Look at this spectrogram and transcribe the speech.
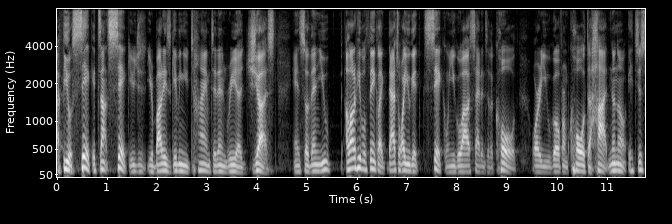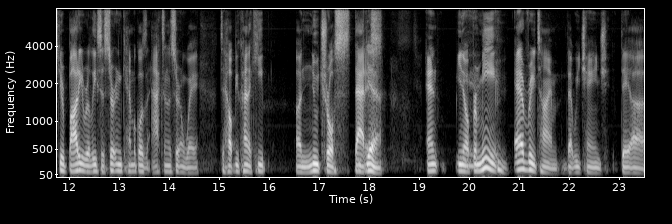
I feel sick. It's not sick. You just your body's giving you time to then readjust. And so then you a lot of people think like that's why you get sick when you go outside into the cold or you go from cold to hot. No, no, it's just your body releases certain chemicals and acts in a certain way to help you kind of keep a neutral status. Yeah. And you know, for me, every time that we change day uh,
